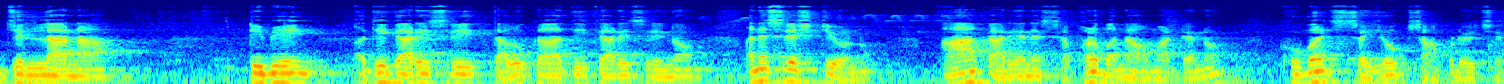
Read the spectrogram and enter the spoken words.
જિલ્લાના ટીબી અધિકારીશ્રી, તાલુકા અધિકારીશ્રીનો અને શ્રેષ્ઠીઓનો આ કાર્યને સફળ બનાવવા માટેનો ખૂબ જ સહયોગ સાંપડ્યો છે.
